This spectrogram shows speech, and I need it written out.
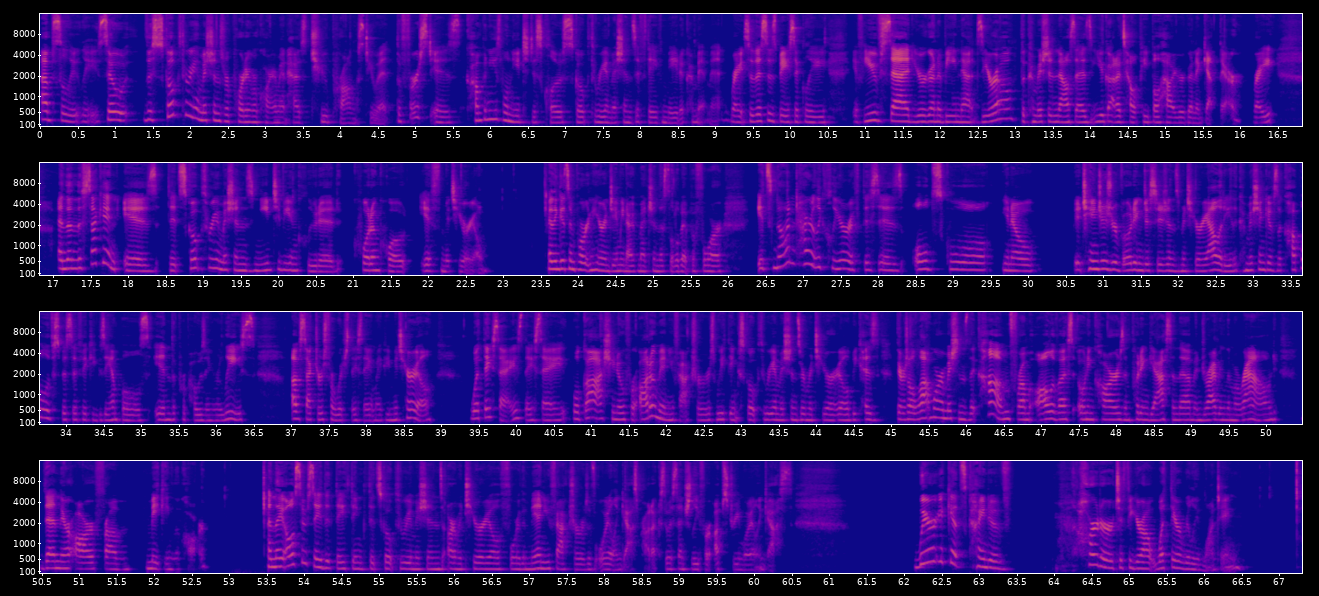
Absolutely. So, the Scope 3 emissions reporting requirement has two prongs to it. The first is companies will need to disclose Scope 3 emissions if they've made a commitment, right? So, this is basically if you've said you're going to be net zero, the commission now says you got to tell people how you're going to get there, right? And then the second is that Scope 3 emissions need to be included, quote unquote, if material. I think it's important here, and Jamie and I have mentioned this a little bit before. It's not entirely clear if this is old school, you know, it changes your voting decisions materiality. The commission gives a couple of specific examples in the proposing release of sectors for which they say it might be material. What they say is they say, well, gosh, you know, for auto manufacturers, we think scope three emissions are material because there's a lot more emissions that come from all of us owning cars and putting gas in them and driving them around than there are from making the car. And they also say that they think that scope three emissions are material for the manufacturers of oil and gas products, so essentially for upstream oil and gas. Where it gets kind of harder to figure out what they're really wanting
